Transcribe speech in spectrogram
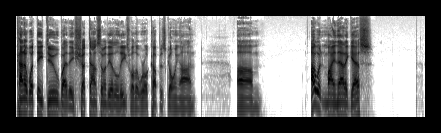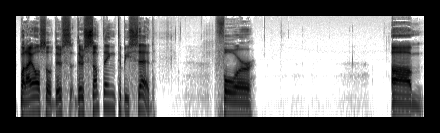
Kind of what they do by they shut down some of the other leagues while the World Cup is going on. Um, I wouldn't mind that, I guess. But I also there's there's something to be said for um,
